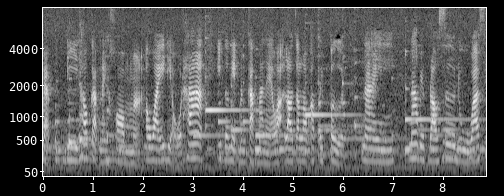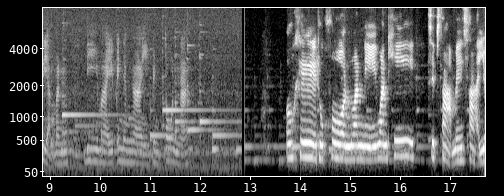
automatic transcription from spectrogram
แบบดีเท่ากับในคอมอะเอาไว้เดี๋ยวถ้าอินเทอร์เน็ตมันกลับมาแล้วอะเราจะลองเอาไปเปิดในหน้าเว็บเบราว์เซอร์ดูว่าเสียงมันดีไหมเป็นยังไงเป็นต้นนะ โอเค ทุกคนวันนี้วันที่ 13 เมษาย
